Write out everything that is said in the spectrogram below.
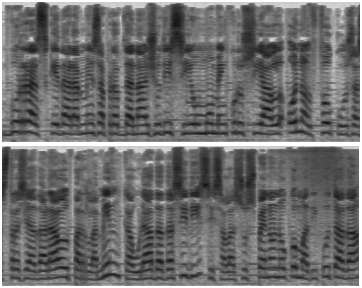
Borràs queda ara més a prop d'anar a judici, un moment crucial on el focus es traslladarà al Parlament, que haurà de decidir si se la suspèn o no com a diputada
